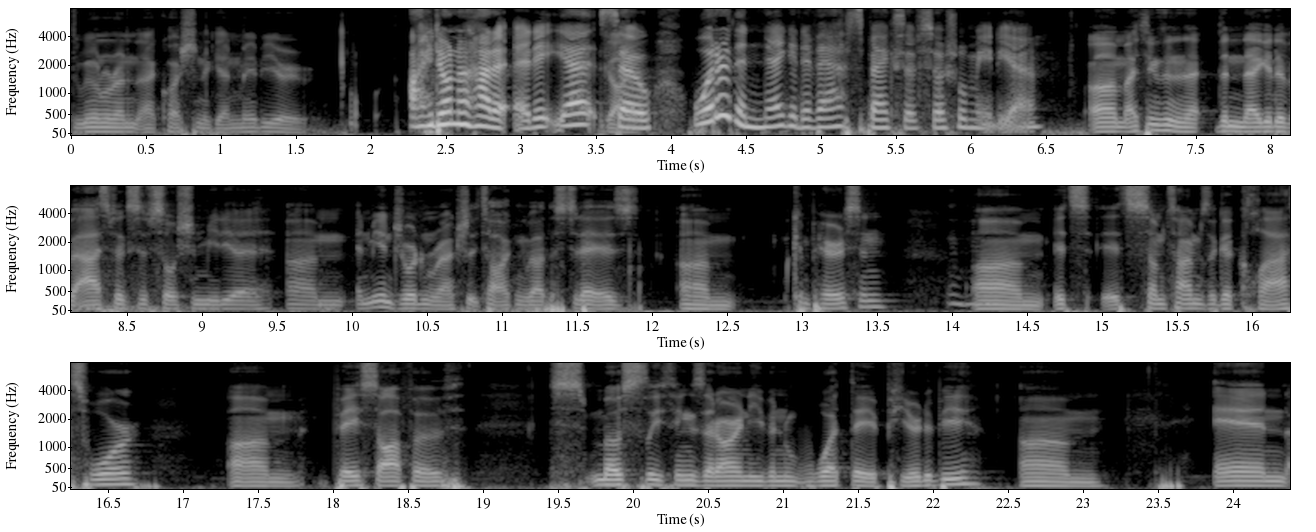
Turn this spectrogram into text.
do we want to run that question again, maybe, or I don't know how to edit yet. Got so, what are the negative aspects of social media? Um, I think the ne- the negative aspects of social media, um, and me and Jordan were actually talking about this today, is um, comparison. Um, it's it's sometimes like a class war, um, based off of s- mostly things that aren't even what they appear to be. Um, and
